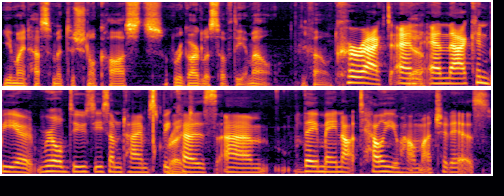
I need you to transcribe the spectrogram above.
you might have some additional costs regardless of the amount you found. Correct, and Yeah. and that can be a real doozy sometimes Right. because um, they may not tell you how much it is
